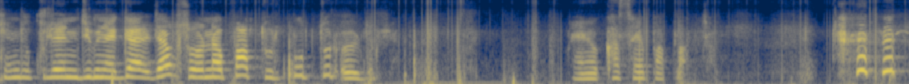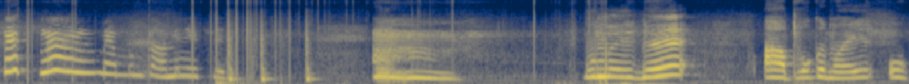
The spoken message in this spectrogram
şimdi kulenin dibine geleceğim. Sonra pattur kuttur öldüreceğim. Yani kasayı patlatacağım. ben bunu tahmin etmedim. Ne? Aa Pocono o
